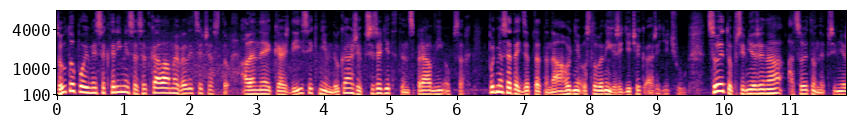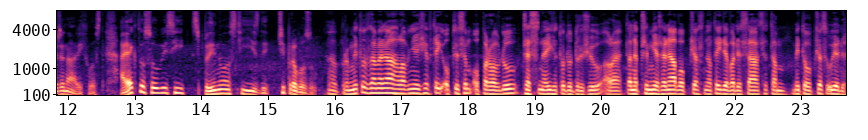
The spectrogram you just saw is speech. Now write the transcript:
Jsou to pojmy, se kterými se setkáváme velice často, ale ne každý si k ním dokáže přiřadit ten správný obsah. Pojďme se teď zeptat náhodně oslovených řidiček a řidičů. Co je to přiměřená a co je to nepřiměřená rychlost? A jak to souvisí s plynulostí jízdy či provozu? Pro mě to znamená hlavně, že v té obci jsem opravdu přesný, že to dodržu, ale ta nepřiměřená občas na té 90 tam mi to občas ujede.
